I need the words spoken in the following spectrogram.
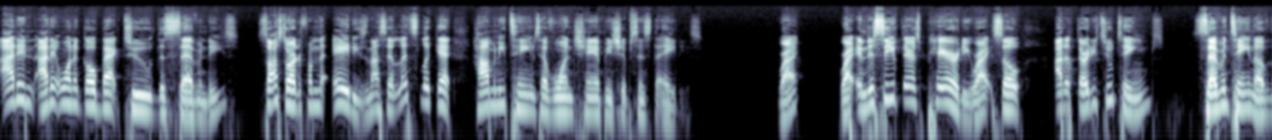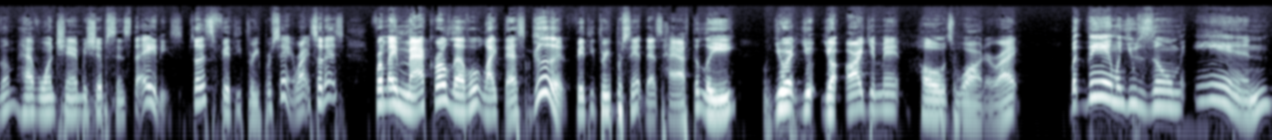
I didn't, I didn't want to go back to the 70s, so I started from the 80s, and I said, let's look at how many teams have won championships since the 80s, right? Right, and to see if there's parity, right? So out of 32 teams, 17 of them have won championships since the 80s. So that's 53%, right? So that's from a macro level, like that's good. 53%, that's half the league. Your, your, your argument holds water, right? But then when you zoom in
